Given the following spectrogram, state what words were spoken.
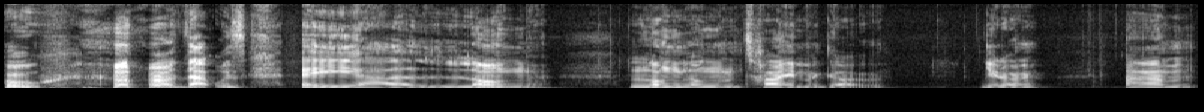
oh that was a uh, long long long time ago, you know. Um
